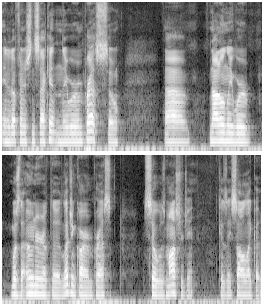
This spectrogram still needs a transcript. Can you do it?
ended up finishing second, and they were impressed. So uh, not only were was the owner of the Legend Car impressed, So was Monster Jam, because they saw like a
